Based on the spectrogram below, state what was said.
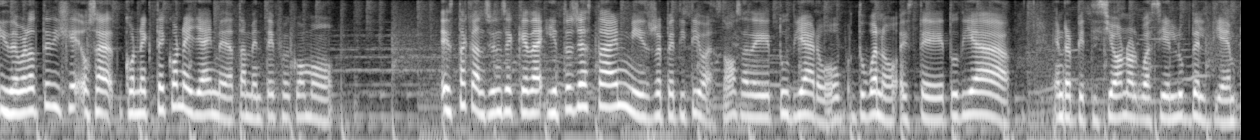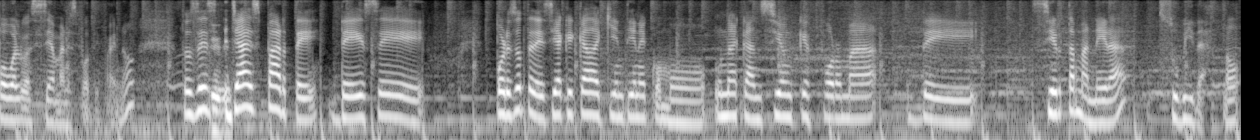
y de verdad te dije, o sea, conecté con ella inmediatamente y fue como, esta canción se queda y entonces ya está en mis repetitivas, ¿no? O sea, de tu diario, o tu, bueno, este, tu día en repetición o algo así, el loop del tiempo o algo así se llama en Spotify, ¿no? Entonces ya es parte de ese por eso te decía que cada quien tiene como una canción que forma de cierta manera su vida, ¿no?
